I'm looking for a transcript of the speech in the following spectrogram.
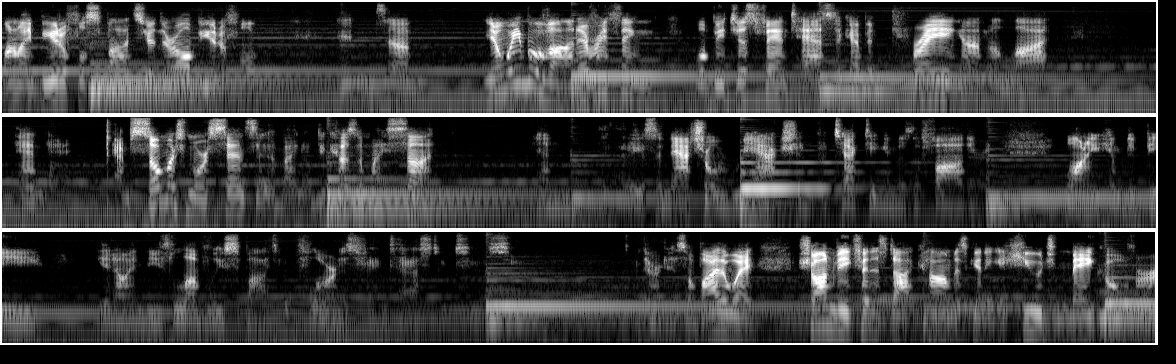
one of my beautiful spots here. They're all beautiful. And, um, you know, we move on. Everything will be just fantastic. I've been praying on it a lot. And I'm so much more sensitive, I know, because of my son and I think it's a natural reaction protecting him as a father and wanting him to be, you know, in these lovely spots. But Florida's fantastic too. So there it is. So by the way, SeanVigueFitness.com is getting a huge makeover.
